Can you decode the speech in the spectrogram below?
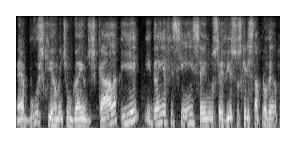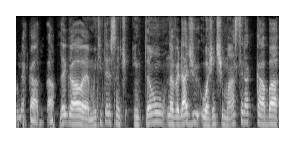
né, busque realmente um ganho de escala e, e ganhe eficiência nos serviços que ele está provendo para o mercado, tá? Legal, é muito interessante. Então, na verdade, o agente master acaba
